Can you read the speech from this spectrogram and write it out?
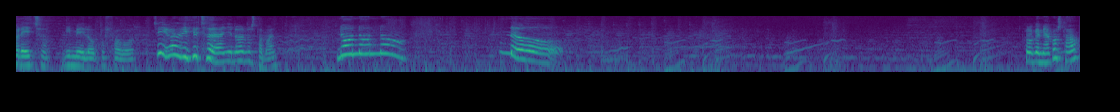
Habré hecho. Dímelo, por favor. Sí, vale, 18 de año, no, no está mal. No, no, no. No. Lo que me ha costado,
